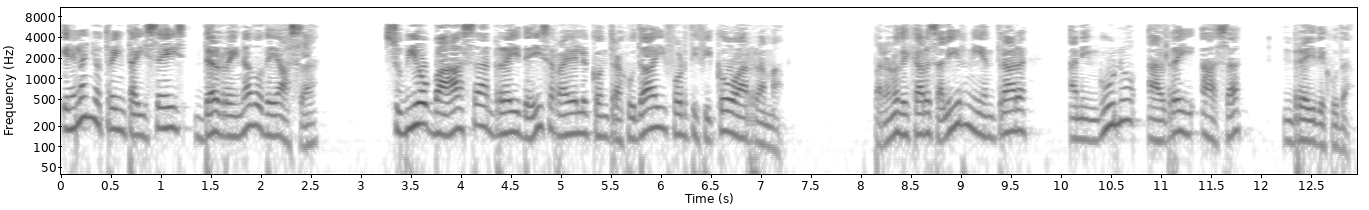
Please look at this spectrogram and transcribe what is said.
En el año treinta y seis del reinado de Asa, subió Baasa, rey de Israel, contra Judá y fortificó a Ramá, para no dejar salir ni entrar a ninguno al rey Asa, rey de Judá.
